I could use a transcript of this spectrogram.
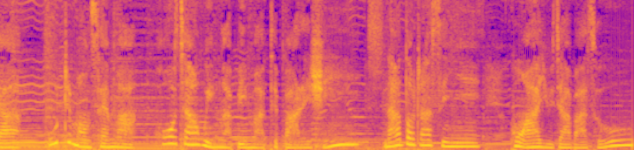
ရဓမ္မဆရာဦးတင်မောင်ဆန်းမှဟောကြားဝင်ငါပေးมาဖြစ်ပါတယ်ရှင်။နားတော်တာဆင်ရင်ခွန်အားယူကြပါစို့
